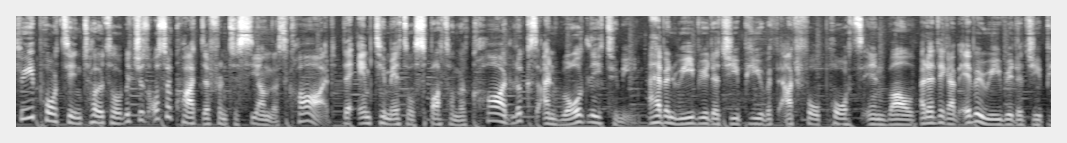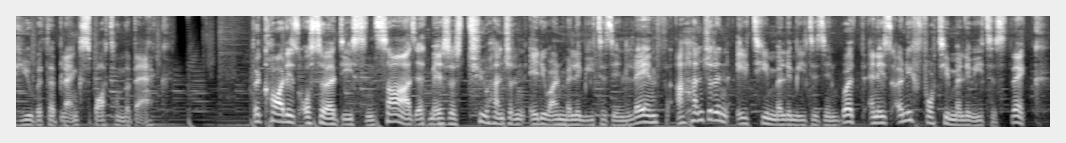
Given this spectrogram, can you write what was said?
3 ports in total, which is also quite different to see on this card. The empty metal spot on the card looks unworldly to me. I haven't reviewed a GPU without 4 ports in, well, I don't think I've ever reviewed a GPU with a blank spot on the back. The card is also a decent size, it measures 281mm in length, 180mm in width, and is only 40mm thick.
